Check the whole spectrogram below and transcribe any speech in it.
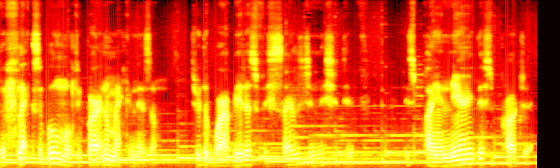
The flexible multi-partner mechanism through the Barbados Fish Silage Initiative is pioneering this project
